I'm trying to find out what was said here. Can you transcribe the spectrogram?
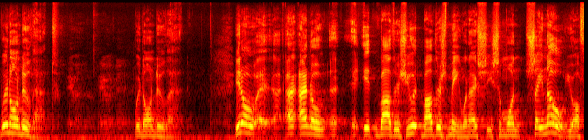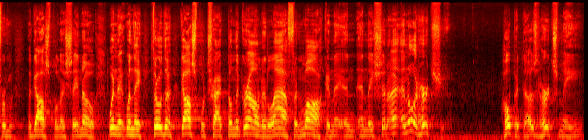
We don't do that. We don't do that. You know, I, I, know uh, it bothers you, it bothers me when I see someone say no. You offer them the gospel, and they say no. When they, when they throw the gospel tract on the ground and laugh and mock, and they, and, and they said, I, I know it hurts you. Hope it does, it hurts me.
